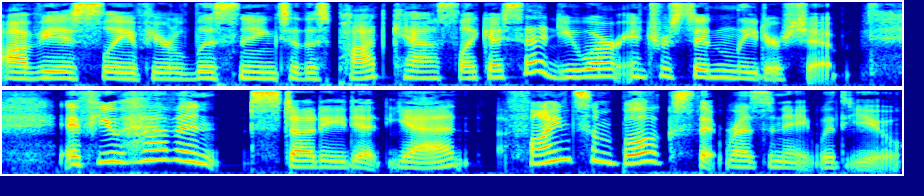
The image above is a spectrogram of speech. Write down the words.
obviously, if you're listening to this podcast, like I said, you are interested in leadership. If you haven't studied it yet, find some books that resonate with you.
